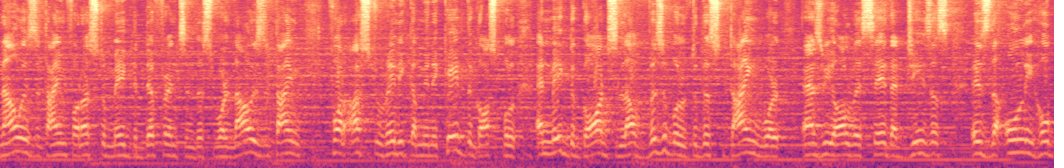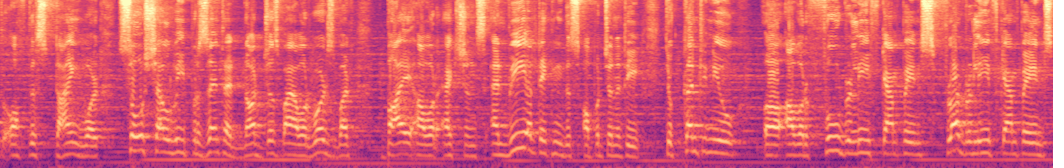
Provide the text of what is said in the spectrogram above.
Now is the time for us to make the difference in this world. Now is the time for us to really communicate the gospel and make the god's love visible to this dying world as we always say that jesus is the only hope of this dying world so shall we present it not just by our words but by our actions and we are taking this opportunity to continue uh, our food relief campaigns, flood relief campaigns,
